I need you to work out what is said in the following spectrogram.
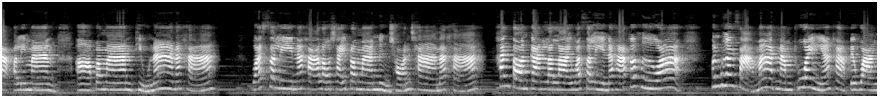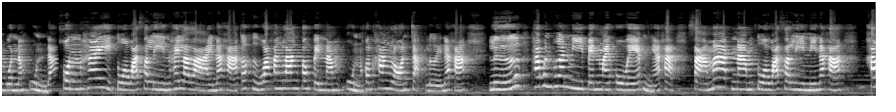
กะปริมาณประมาณผิวหน้านะคะ วัสลีนนะคะ เราใช้ประมาณ 1 ช้อนชานะคะ ขั้นตอนการละลายวัสลีนนะคะ ก็คือว่าเพื่อนๆสามารถนำถ้วยเนี้ยค่ะ ไปวางบนน้ำอุ่นได้คนให้ตัววัสลีนให้ละลายนะคะ ก็คือว่าข้างล่างต้องเป็นน้ำอุ่นค่อนข้างร้อนจัดเลยนะคะ หรือถ้าเพื่อนๆมีเป็นไมโครเวฟอย่างเงี้ยค่ะ สามารถนำตัววัสลีนนี้นะคะ เข้า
